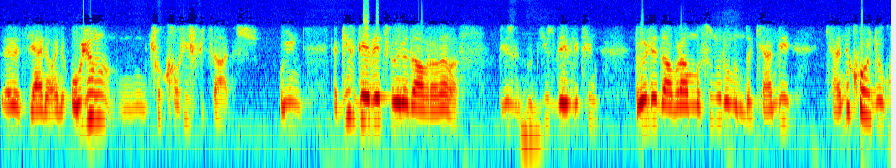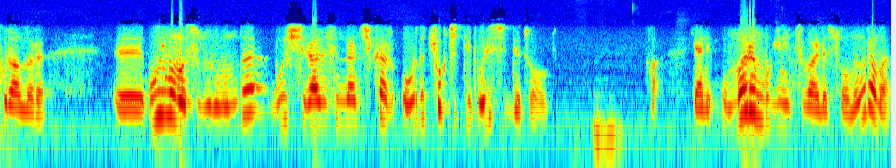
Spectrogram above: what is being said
evet yani hani oyun çok hafif bir tabir. Oyun bir devlet böyle davranamaz. Bir, bir devletin böyle davranması durumunda kendi kendi koyduğu kurallara e, uymaması durumunda bu iş şirazesinden çıkar. Orada çok ciddi polis şiddeti oldu. Ha, yani umarım bugün itibariyle sonlanır ama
